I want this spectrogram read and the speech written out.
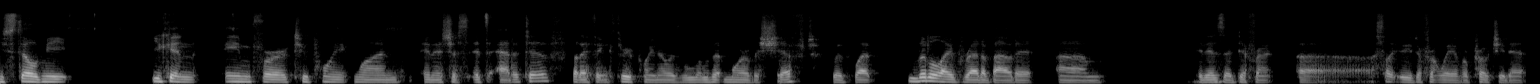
you still meet, you can aim for 2.1 and it's just, it's additive, but I think 3.0 is a little bit more of a shift with what little I've read about it. Um, it is a different, uh, slightly different way of approaching it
